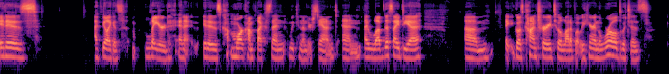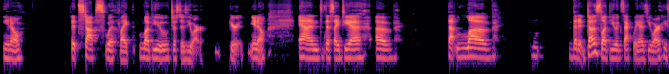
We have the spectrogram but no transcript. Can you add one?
it is I feel like it's layered and it, it is co- more complex than we can understand. And I love this idea. Um, it goes contrary to a lot of what we hear in the world, which is, you know, it stops with like, love you just as you are, period, you know? And this idea of that love, that it does love you exactly as you are. He,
